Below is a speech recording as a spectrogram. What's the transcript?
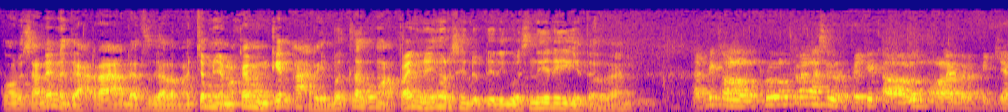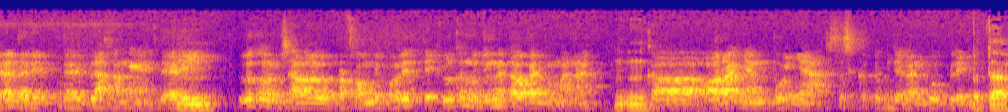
urusannya negara dan segala macamnya makanya mungkin ah ribet lah gue ngapain nih ngurus hidup diri gue sendiri gitu kan Tapi kalau lu pernah nggak sih berpikir kalau lu mulai berpikirnya dari dari belakangnya, dari lu kalau misalnya lu perform di politik, lu kan ujungnya tahu kan ke mana? Hmm. Ke orang yang punya akses ke kebijakan publik. betul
